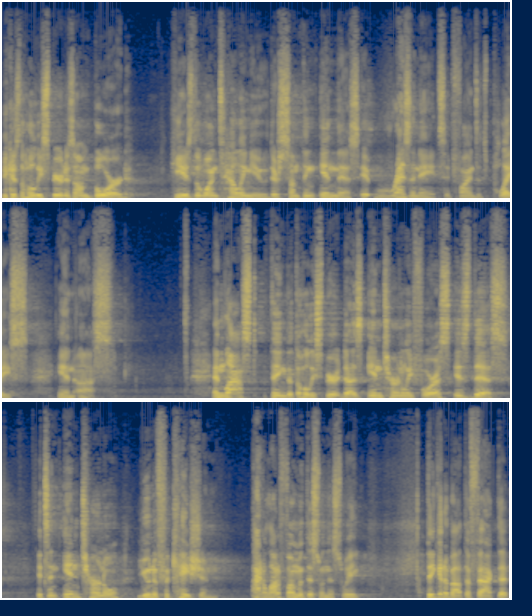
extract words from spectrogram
Because the Holy Spirit is on board. He is the one telling you there's something in this. It resonates, it finds its place in us. And last thing that the Holy Spirit does internally for us is this it's an internal unification. I had a lot of fun with this one this week thinking about the fact that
